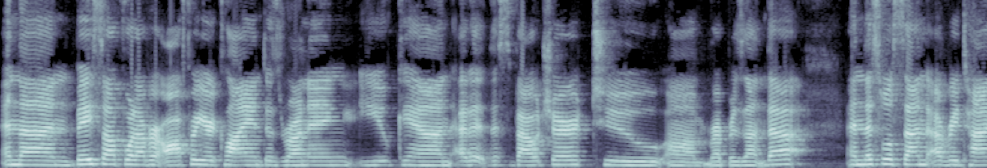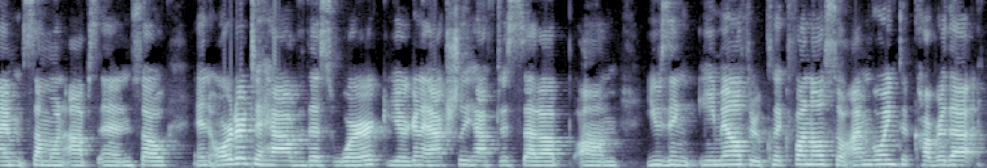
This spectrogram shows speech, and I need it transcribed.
And then based off whatever offer your client is running, you can edit this voucher to um, represent that and this will send every time someone opts in. So in order to have this work, you're going to actually have to set up um, using email through ClickFunnels. So I'm going to cover that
